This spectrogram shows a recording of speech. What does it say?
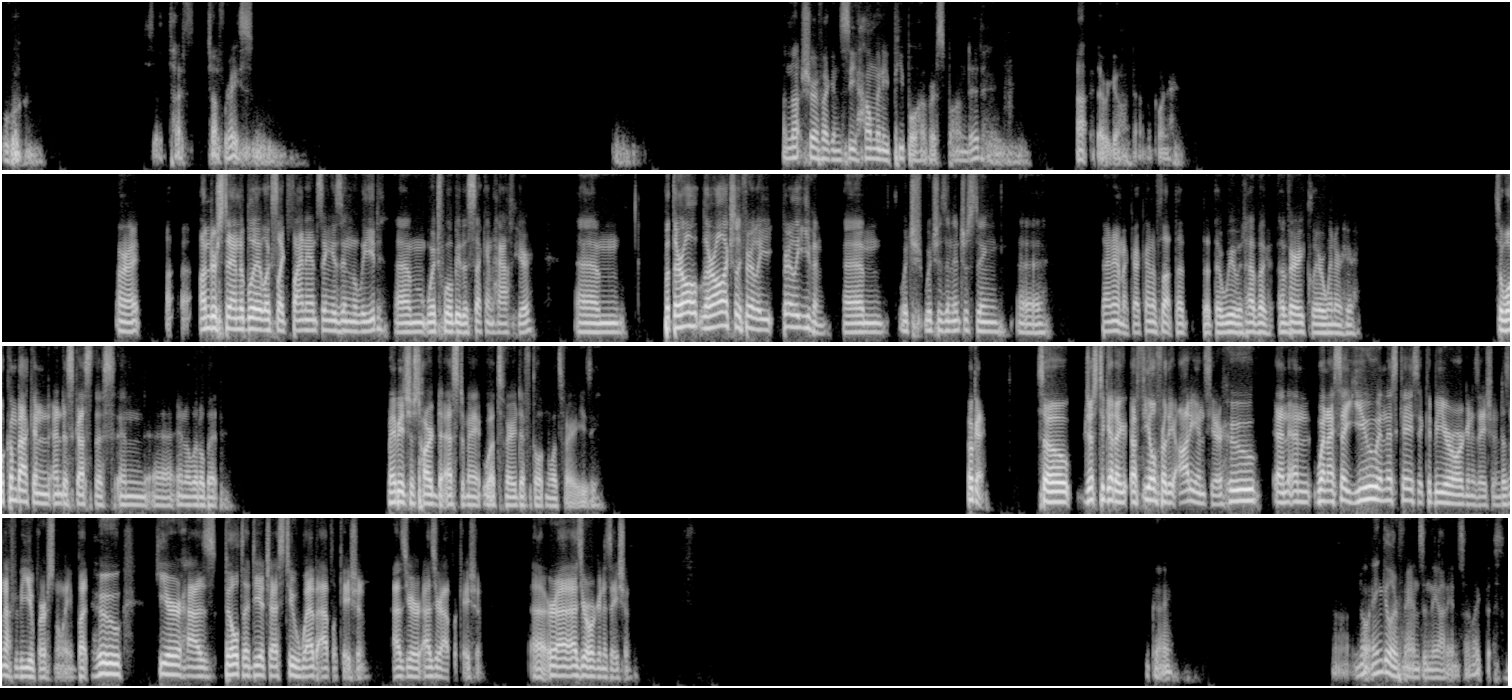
It's a tough, tough race. I'm not sure if I can see how many people have responded. Ah, there we go, down in the corner. All right. Uh, uh, understandably, it looks like financing is in the lead, um, which will be the second half here. Um, but they're all they're all actually fairly fairly even, um, which which is an interesting uh, dynamic. I kind of thought that that, that we would have a, a very clear winner here. So we'll come back and, and discuss this in, uh, in a little bit. Maybe it's just hard to estimate what's very difficult and what's very easy. Okay, so just to get a, a, feel for the audience here, who, and, and when I say you in this case, it could be your organization, it doesn't have to be you personally, but who here has built a DHIS2 web application as your, as your application uh, or uh, as your organization? Okay. Uh, no Angular fans in the audience. I like this.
